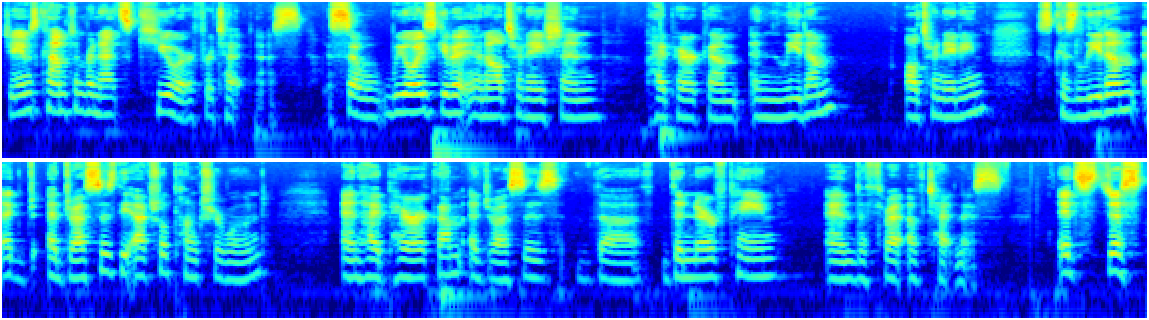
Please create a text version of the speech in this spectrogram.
James Compton Burnett's cure for tetanus. So we always give it in alternation, hypericum and ledum alternating because ledum ad- addresses the actual puncture wound and hypericum addresses the the nerve pain and the threat of tetanus. It's just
